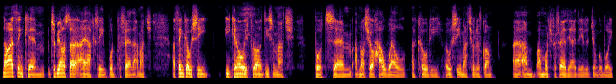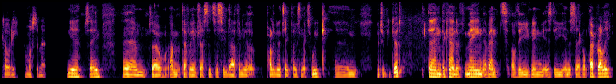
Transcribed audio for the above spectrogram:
No, I think um, to be honest, I, I actually would prefer that match. I think OC he can always put on a decent match, but um, I'm not sure how well a Cody OC match would have gone. I, I'm I much prefer the idea of the Jungle Boy Cody. I must admit. Yeah, same. Um, so I'm definitely interested to see that. I think it's probably going to take place next week, um, which would be good. Then the kind of main event of the evening is the Inner Circle Pep Rally.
